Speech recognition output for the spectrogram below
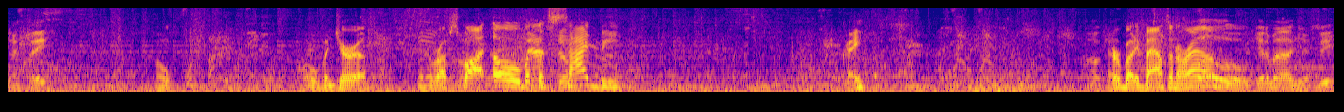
Nice bait. Oh. Oh, Ventura. In a rough spot. Oh, but the side B. Okay. Okay. Everybody bouncing around. Oh, get him out of here. See?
